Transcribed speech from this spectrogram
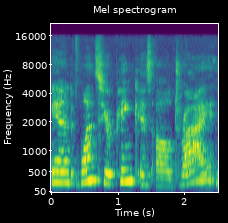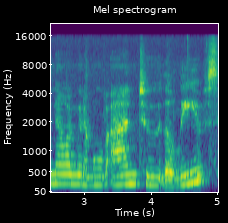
And once your pink is all dry, now I'm going to move on to the leaves.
